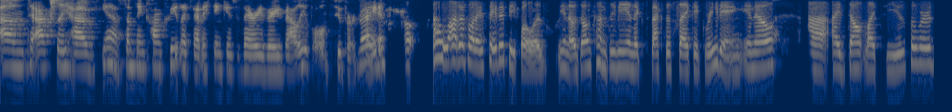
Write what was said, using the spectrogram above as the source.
um, to actually have yeah something concrete like that, I think is very very valuable and super exciting. Right. A lot of what I say to people is, you know, don't come to me and expect a psychic reading. You know, uh, I don't like to use the word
